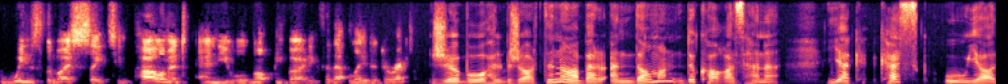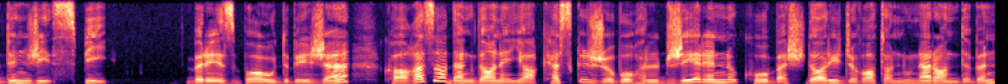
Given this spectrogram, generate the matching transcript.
wins the most seats in parliament, and you will not be voting for that leader directly. جبو هلبجارتنا بر اندامان دو کاغذ هنه. یک کسک و یا دنجی سپی. بریز باو دبیجه کاغذا دنگدان یا کسک جبو هلبجیرن کو بشداری جواتا نونران دبن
